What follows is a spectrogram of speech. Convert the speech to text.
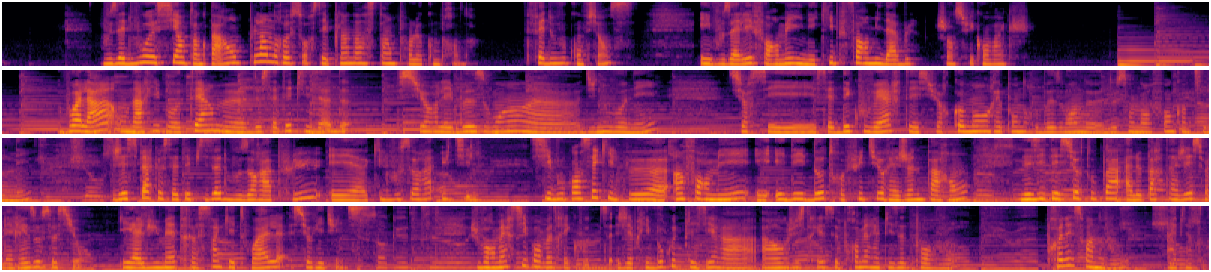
Vous êtes vous aussi en tant que parent plein de ressources et plein d'instincts pour le comprendre. Faites-vous confiance et vous allez former une équipe formidable, j'en suis convaincue. Voilà, on arrive au terme de cet épisode sur les besoins euh, du nouveau-né, sur cette découverte et sur comment répondre aux besoins de, son enfant quand il naît. J'espère que cet épisode vous aura plu et euh, qu'il vous sera utile. Si vous pensez qu'il peut euh, informer et aider d'autres futurs et jeunes parents, n'hésitez surtout pas à le partager sur les réseaux sociaux et à lui mettre 5 étoiles sur iTunes. Je vous remercie pour votre écoute. J'ai pris beaucoup de plaisir à, à enregistrer ce premier épisode pour vous. Prenez soin de vous. À bientôt.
